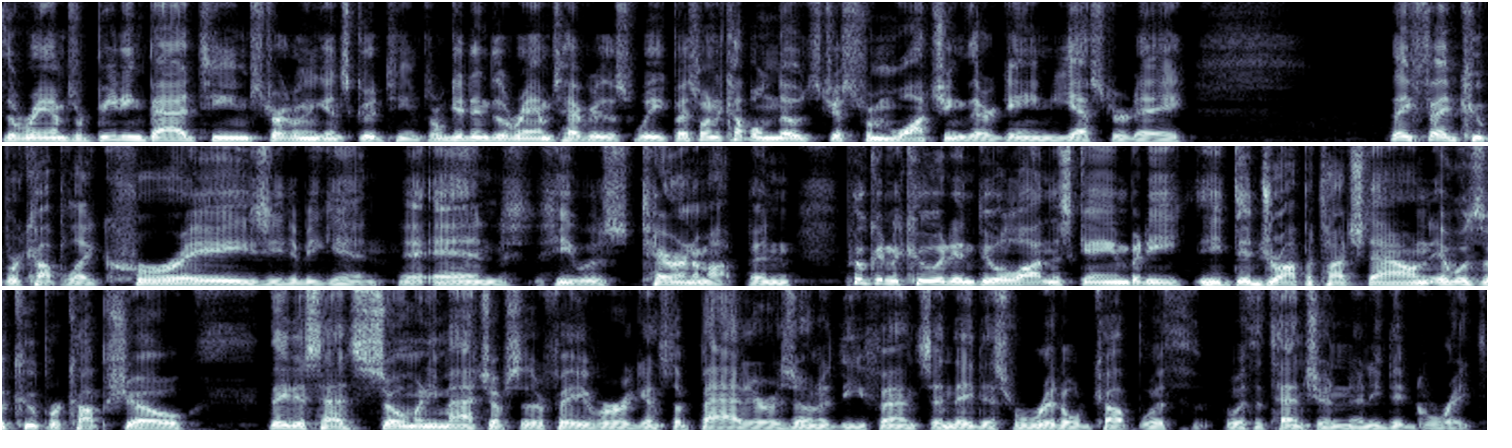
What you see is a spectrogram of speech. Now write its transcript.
the Rams are beating bad teams, struggling against good teams. We'll get into the Rams heavier this week, but I just want a couple notes just from watching their game yesterday. They fed Cooper Kupp like crazy to begin, and he was tearing them up. And Puka Nacua didn't do a lot in this game, but he he did drop a touchdown. It was the Cooper Kupp show. They just had so many matchups to their favor against a bad Arizona defense, and they just riddled Kupp with with attention, and he did great.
